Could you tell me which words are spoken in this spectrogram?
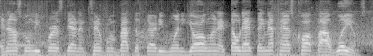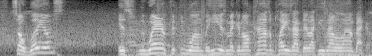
And now it's going to be first down and 10 from about the 31-yard line. They throw that thing. That pass caught by Williams. So Williams is wearing 51, but he is making all kinds of plays out there like he's not a linebacker.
